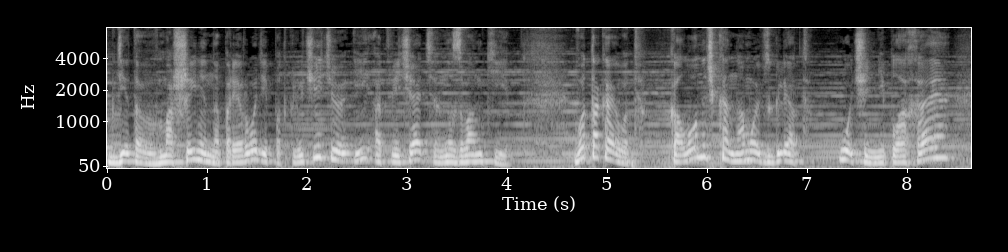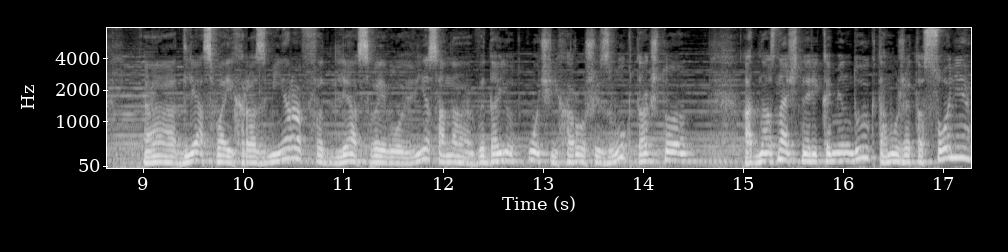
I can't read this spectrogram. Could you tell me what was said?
где-то в машине, на природе подключить ее и отвечать на звонки. Вот такая вот колоночка, на мой взгляд, очень неплохая. А, для своих размеров, для своего веса она выдает очень хороший звук, так что однозначно рекомендую. К тому же это Sony.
